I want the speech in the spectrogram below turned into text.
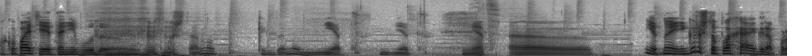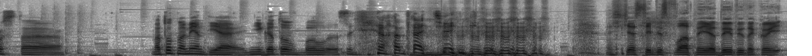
покупать я это не буду, потому что, ну, как бы, ну, нет, нет. Нет? Э, нет, ну я не говорю, что плохая игра, просто на тот момент я не готов был за нее отдать деньги. А сейчас тебе бесплатной еды, ты такой,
